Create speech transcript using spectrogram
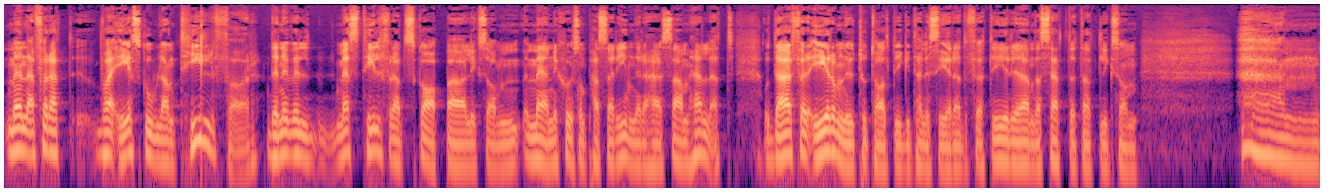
men för att, vad är skolan till för? Den är väl mest till för att skapa liksom, människor som passar in i det här samhället. Och därför är de nu totalt digitaliserade, för att det är det enda sättet att liksom... Um,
